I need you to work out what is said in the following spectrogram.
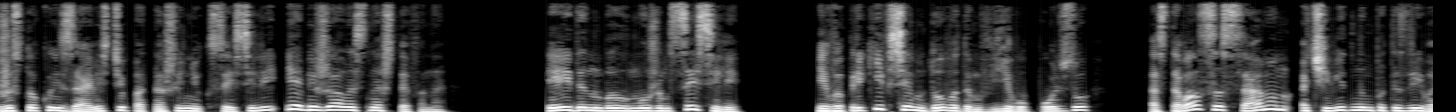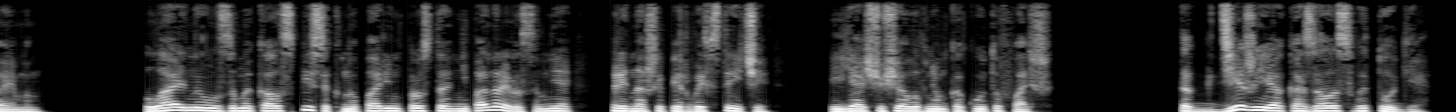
жестокой завистью по отношению к Сесили и обижалась на Штефана. Эйден был мужем Сесили, и, вопреки всем доводам в его пользу, оставался самым очевидным подозреваемым. Лайнел замыкал список, но парень просто не понравился мне при нашей первой встрече, и я ощущала в нем какую-то фальшь. Так где же я оказалась в итоге?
